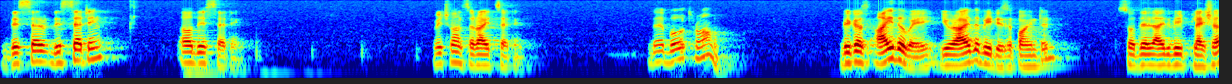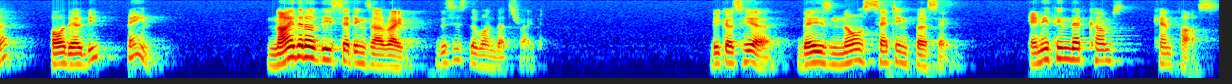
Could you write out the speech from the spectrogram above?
This, this setting or this setting? Which one's the right setting? They're both wrong. Because either way, you'll either be disappointed, so there'll either be pleasure or there'll be pain. Neither of these settings are right. This is the one that's right. Because here, there is no setting per se. Anything that comes can pass.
